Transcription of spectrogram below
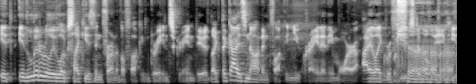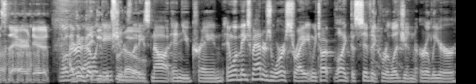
it it literally looks like he's in front of a fucking green screen, dude. Like the guy's not in fucking Ukraine anymore. I like refuse to believe he's there, dude. Well, I there think are they did allegations that he's not in Ukraine, and what makes matters worse, right? And we talked like the civic religion earlier,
